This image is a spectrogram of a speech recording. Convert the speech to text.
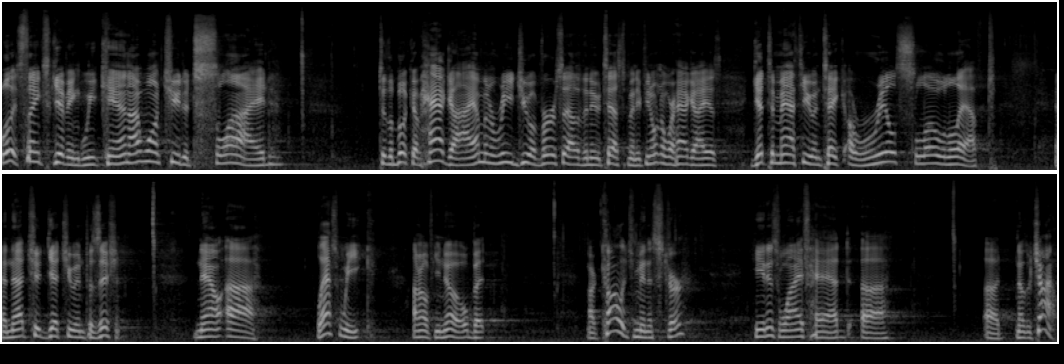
Well, it's Thanksgiving weekend. I want you to slide to the book of Haggai. I'm going to read you a verse out of the New Testament. If you don't know where Haggai is, get to Matthew and take a real slow left, and that should get you in position. Now, uh, last week, I don't know if you know, but our college minister, he and his wife had uh, uh, another child,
